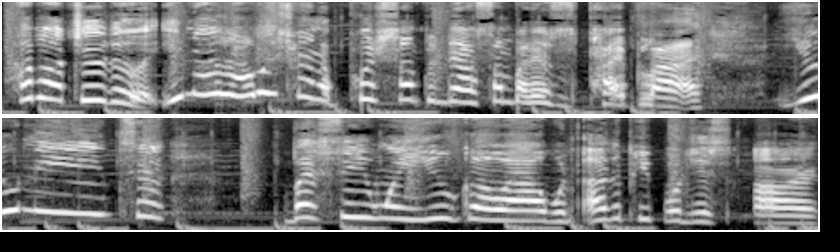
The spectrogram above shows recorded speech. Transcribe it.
how about you do it? You know, always trying to push something down somebody else's pipeline. You need to but see, when you go out, when other people just are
